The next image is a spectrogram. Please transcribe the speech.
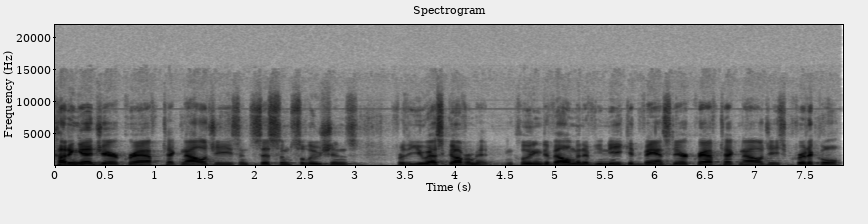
cutting-edge aircraft, technologies, and system solutions for the U.S. government, including development of unique advanced aircraft technologies critical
